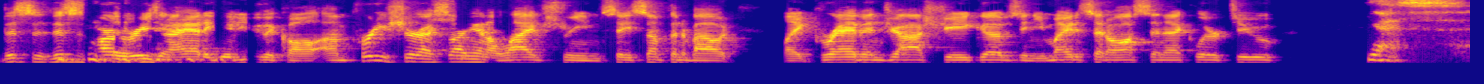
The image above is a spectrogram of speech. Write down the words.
this is this is part of the reason I had to give you the call. I'm pretty sure I saw you on a live stream say something about like grabbing Josh Jacobs, and you might have said Austin Ekeler too. Yes.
